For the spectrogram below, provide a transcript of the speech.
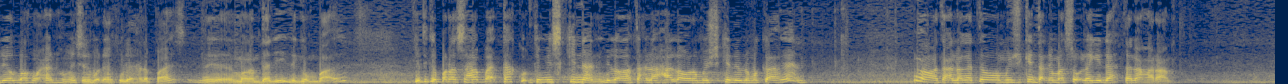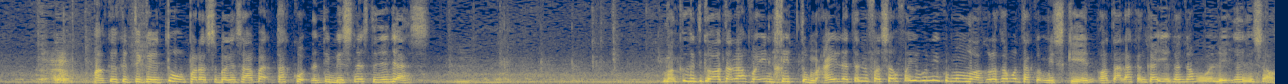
radhiyallahu anhum Yang sebut dalam kuliah lepas Malam tadi di Gombak Ketika para sahabat takut kemiskinan Bila Allah Ta'ala halau orang miskin daripada Mekah kan Allah Ta'ala kata orang musyrikin tak boleh masuk lagi dah tanah haram. Maka ketika itu para sebagian sahabat takut nanti bisnes terjejas. Maka ketika Allah Ta'ala Fa'in khitum ailatan fasawfa yughnikum Allah Kalau kamu takut miskin Allah Ta'ala akan kayakan kamu balik Jangan risau.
